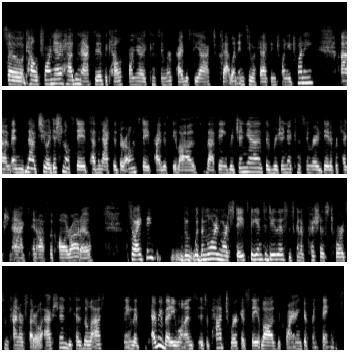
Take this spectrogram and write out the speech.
So California has enacted the California Consumer Privacy Act that went into effect in 2020, um, and now two additional states have enacted their own state privacy laws. That being Virginia, the Virginia Consumer Data Protection Act, and also Colorado. So I think the, with the more and more states begin to do this, it's going to push us towards some kind of federal action because the last thing that everybody wants is a patchwork of state laws requiring different things.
